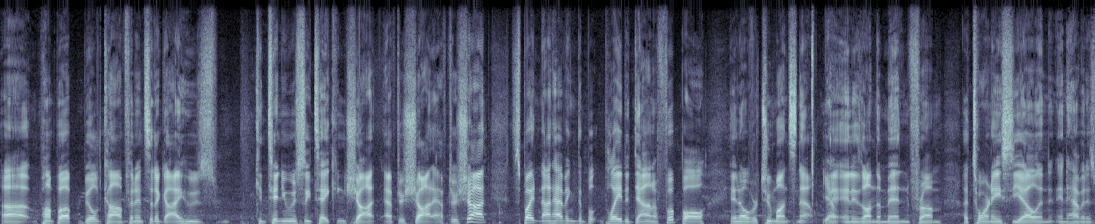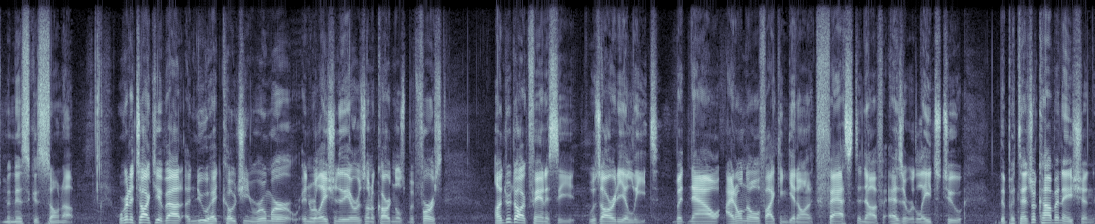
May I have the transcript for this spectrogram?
uh, pump up, build confidence in a guy who's continuously taking shot after shot after shot, despite not having to play to down a football in over two months now. Yeah. And is on the mend from a torn ACL and, and having his meniscus sewn up. We're going to talk to you about a new head coaching rumor in relation to the Arizona Cardinals, but first, Underdog Fantasy was already elite, but now I don't know if I can get on it fast enough as it relates to the potential combination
